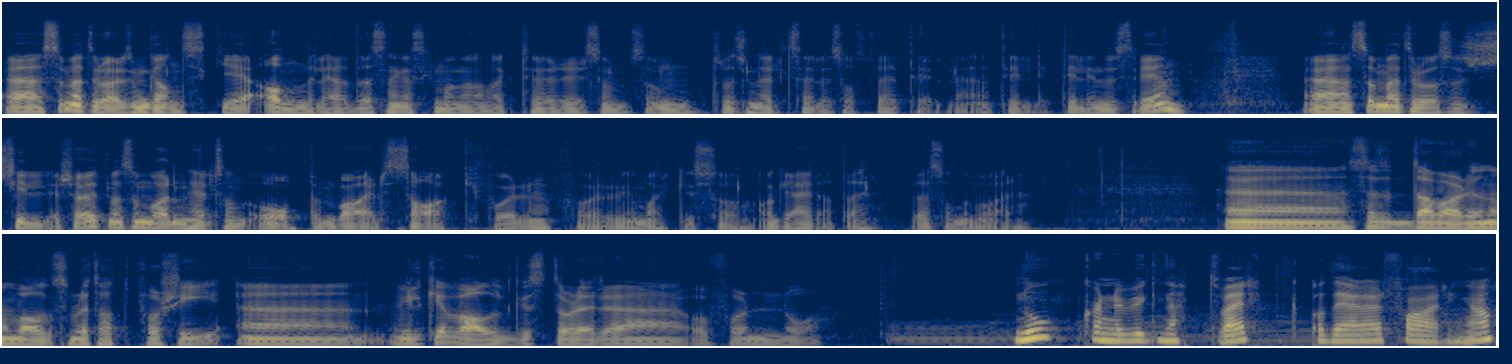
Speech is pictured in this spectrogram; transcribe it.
Eh, som jeg tror er liksom ganske annerledes enn ganske mange andre aktører som, som tradisjonelt selger software til, til, til industrien. Eh, som jeg tror også skiller seg ut, men som var en helt sånn åpenbar sak for, for Markus og, og, Geir. At det det er, sånn det må være. Uh, så da var det jo noen valg som ble tatt på ski. hvilke valg står dere overfor nå? Nå kan du bygge nettverk og dele erfaringer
